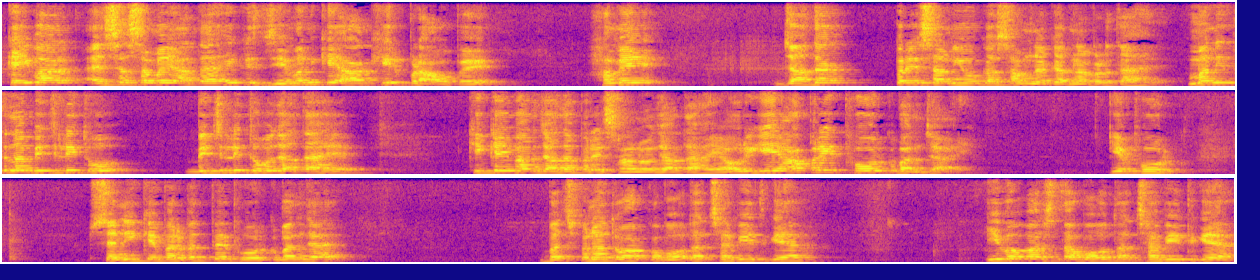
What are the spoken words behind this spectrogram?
कई बार ऐसा समय आता है कि जीवन के आखिर पड़ाव पे हमें ज़्यादा परेशानियों का सामना करना पड़ता है। मन इतना विचलित हो विचलित हो जाता है कि कई बार ज़्यादा परेशान हो जाता है और ये यहाँ पर एक फोर्क बन जाए। ये फोर्क शनि के पर्वत पे फोर्क बन जाए। बचपना तो आपका बहुत अच्छा बीत गया। युवावस्था बहुत अच्छा बीत गया।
